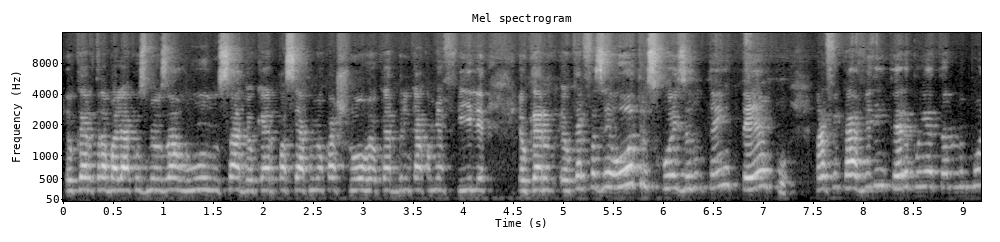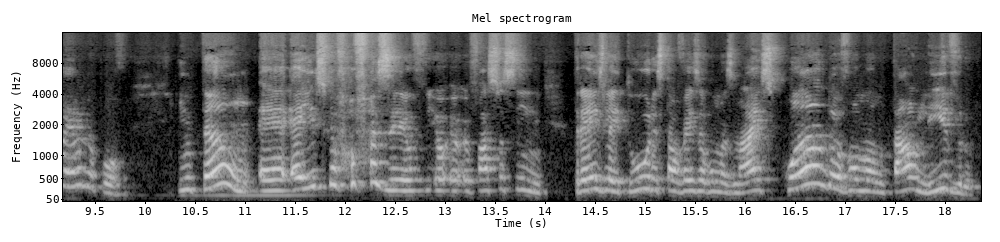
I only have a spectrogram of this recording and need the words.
eu quero trabalhar com os meus alunos, sabe? Eu quero passear com meu cachorro, eu quero brincar com a minha filha, eu quero, eu quero fazer outras coisas, eu não tenho tempo para ficar a vida inteira punhetando no poema, meu povo. Então, é, é isso que eu vou fazer. Eu, eu, eu, faço assim três leituras, talvez algumas mais. Quando eu vou montar o livro,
